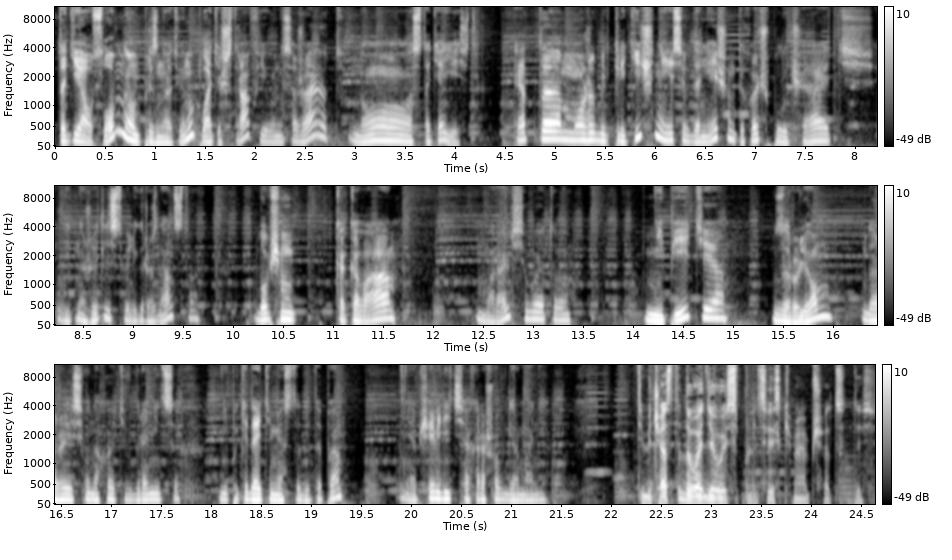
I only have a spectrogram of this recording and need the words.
Статья условная, он признает вину, платишь штраф, его не сажают, но статья есть. Это может быть критично, если в дальнейшем ты хочешь получать вид на жительство или гражданство. В общем, какова мораль всего этого? Не пейте за рулем, даже если вы находитесь в границах. Не покидайте место ДТП. И вообще ведите себя хорошо в Германии. Тебе часто доводилось с полицейскими общаться здесь?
